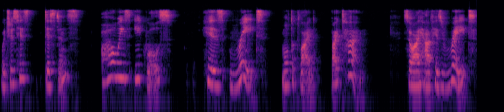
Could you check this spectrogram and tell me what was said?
which is his distance, always equals his rate multiplied by time. So I have his rate,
